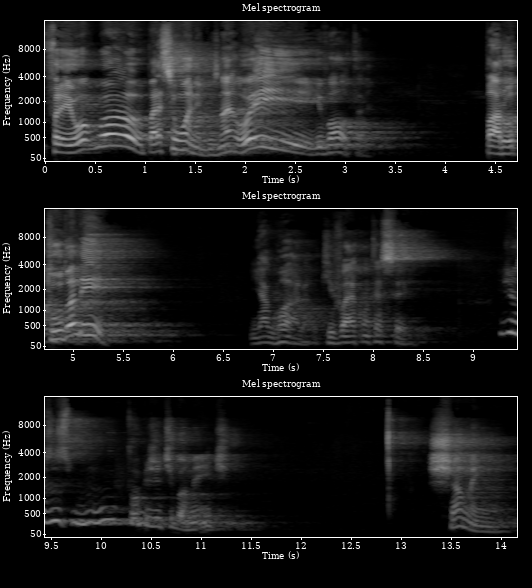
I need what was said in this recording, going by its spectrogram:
Freou, uou, parece um ônibus, né? Oi, e volta. Parou tudo ali. E agora, o que vai acontecer? Jesus, muito objetivamente, chamem-no.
